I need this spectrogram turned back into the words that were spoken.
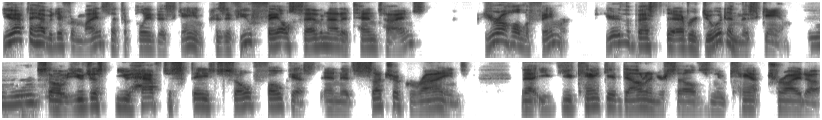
you have to have a different mindset to play this game because if you fail seven out of ten times, you're a Hall of Famer. You're the best to ever do it in this game. Mm-hmm. So you just you have to stay so focused, and it's such a grind that you you can't get down on yourselves, and you can't try to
